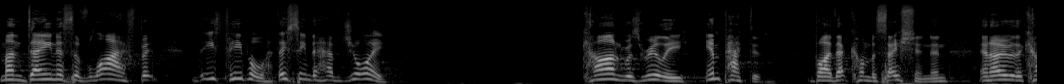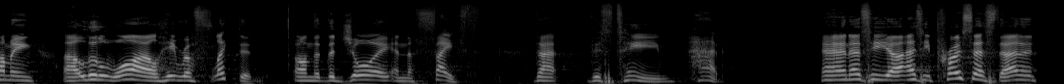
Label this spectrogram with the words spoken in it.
mundaneness of life, but these people, they seem to have joy. Khan was really impacted by that conversation. And, and over the coming uh, little while, he reflected on the, the joy and the faith that this team had. And as he, uh, as he processed that, and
